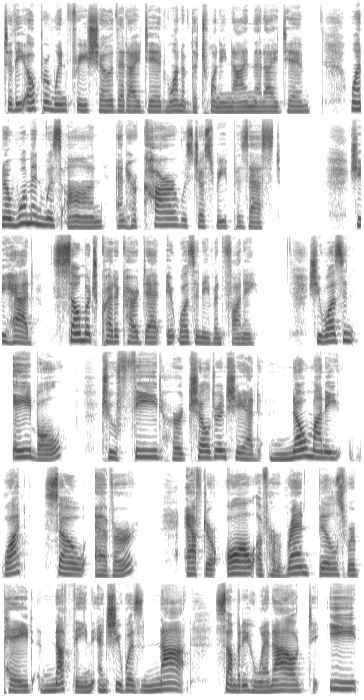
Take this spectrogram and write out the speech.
to the Oprah Winfrey show that I did, one of the 29 that I did, when a woman was on and her car was just repossessed. She had so much credit card debt, it wasn't even funny. She wasn't able to feed her children. She had no money whatsoever. After all of her rent bills were paid, nothing. And she was not somebody who went out to eat,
